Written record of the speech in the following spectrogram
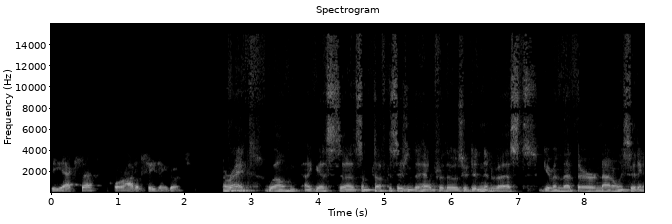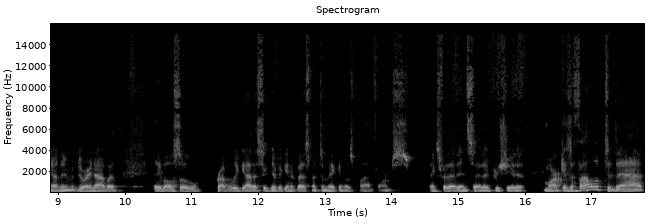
the excess or out of season goods. All right. Well, I guess uh, some tough decisions ahead for those who didn't invest, given that they're not only sitting on inventory now, but they've also probably got a significant investment to make in those platforms. Thanks for that insight. I appreciate it. Mark, as a follow up to that,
